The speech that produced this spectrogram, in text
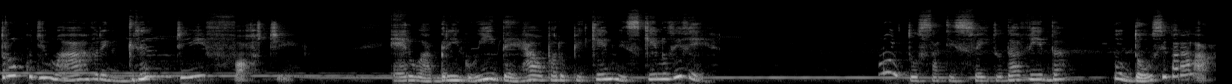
tronco de uma árvore grande e forte. Era o abrigo ideal para o pequeno esquilo viver. Muito satisfeito da vida, mudou-se para lá.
